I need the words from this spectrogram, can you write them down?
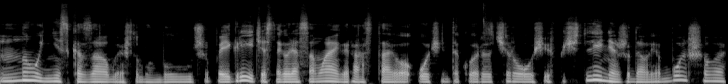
Ну, не сказал бы, чтобы он был лучше по игре. И, честно говоря, сама игра оставила очень такое разочаровывающее впечатление. Ожидал я большего.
